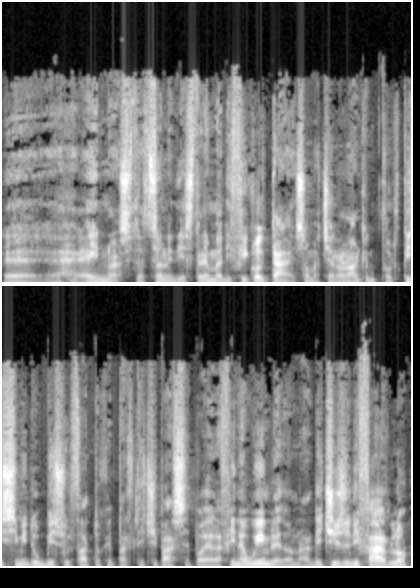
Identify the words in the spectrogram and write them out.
eh, è in una situazione di estrema difficoltà, insomma c'erano anche fortissimi dubbi sul fatto che partecipasse poi alla fine a Wimbledon, ha deciso di farlo,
